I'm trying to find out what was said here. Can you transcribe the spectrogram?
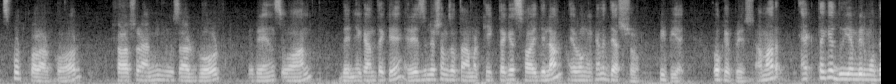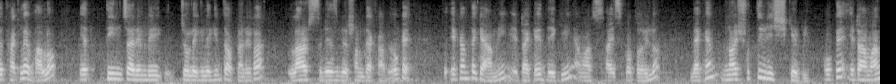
এক্সপোর্ট করার পর সরাসরি আমি use artboard range one then এখান থেকে রেজুলেশন যত আমার ঠিক থাকে ছয় দিলাম এবং এখানে দেড়শো পিপিআই ওকে প্রেস আমার এক থেকে দুই এমবির মধ্যে থাকলে ভালো। এর তিন চার এমবি চলে গেলে কিন্তু আপনার এটা লার্জ রেজুলেশন দেখাবে ওকে তো এখান থেকে আমি এটাকে দেখি আমার সাইজ কত হইল। দেখেন, নয়শো তিরিশ কেবি ওকে এটা আমার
